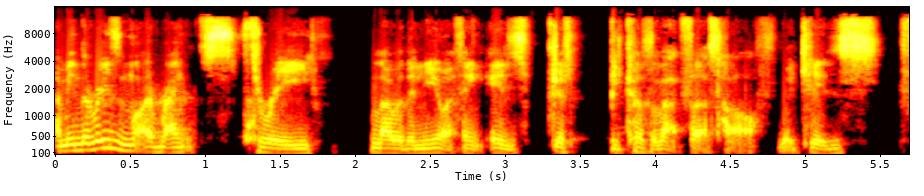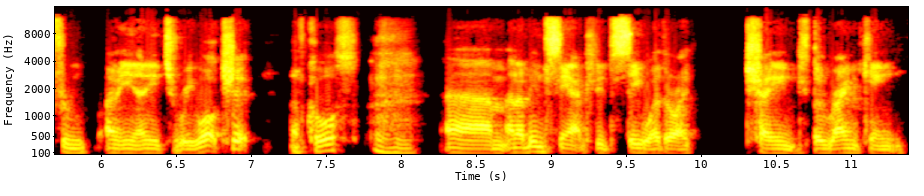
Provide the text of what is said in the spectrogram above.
I mean, the reason that I ranked three lower than you, I think, is just because of that first half, which is from. I mean, I need to rewatch it, of course, mm-hmm. um, and I've been interesting actually to see whether I change the ranking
